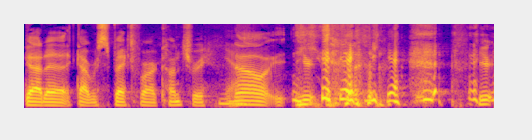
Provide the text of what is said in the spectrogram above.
Got uh, got respect for our country. Yeah. Now, here, yeah. here,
